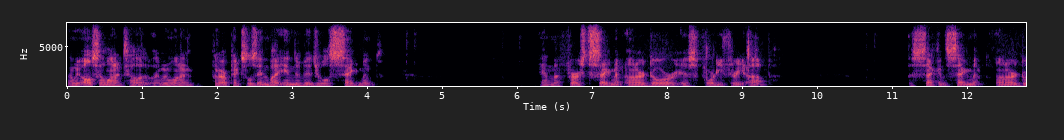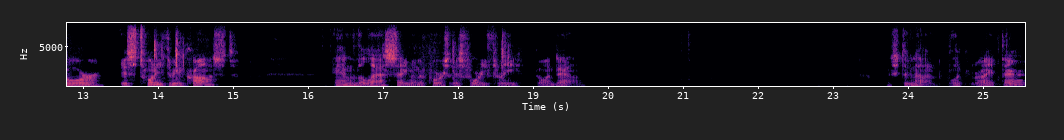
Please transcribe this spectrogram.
And we also want to tell it that we want to put our pixels in by individual segment. And the first segment on our door is 43 up. The second segment on our door is 23 across. And the last segment, of course, is 43 going down. Which did not look right there.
